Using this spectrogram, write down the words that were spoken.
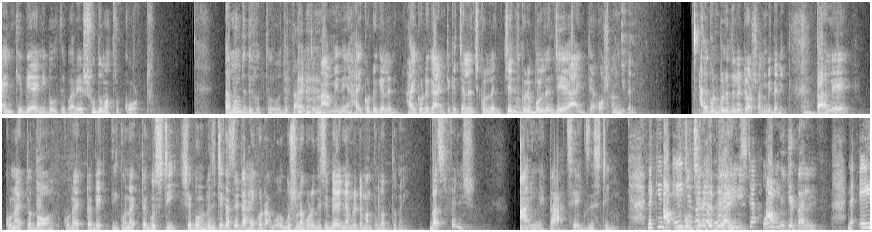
আইনকে বেআইনি বলতে পারে শুধুমাত্র কোর্ট। এমন যদি হতো যে তারা এটা না মেনে হাইকোর্টে গেলেন হাইকোর্টে গিয়ে আইনটাকে চ্যালেঞ্জ করলেন চেঞ্জ করে বললেন যে আইনটা অসাংবিধানিক। হাইকোর্ট বলে দিল এটা অসাংবিধানিক। তাহলে কোন একটা দল কোন একটা ব্যক্তি কোন একটা গোষ্ঠী সে বলবে যে ঠিক আছে এটা হাইকোর্ট ঘোষণা করে দিয়েছে বেআইনি আমরা এটা মানতে বাধ্য নই। বাস ফিনিশ। আইন একটা আছে এক্সিস্টিং না কিন্তু এই জায়গাটা আপনি কে তাহলে? না এই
